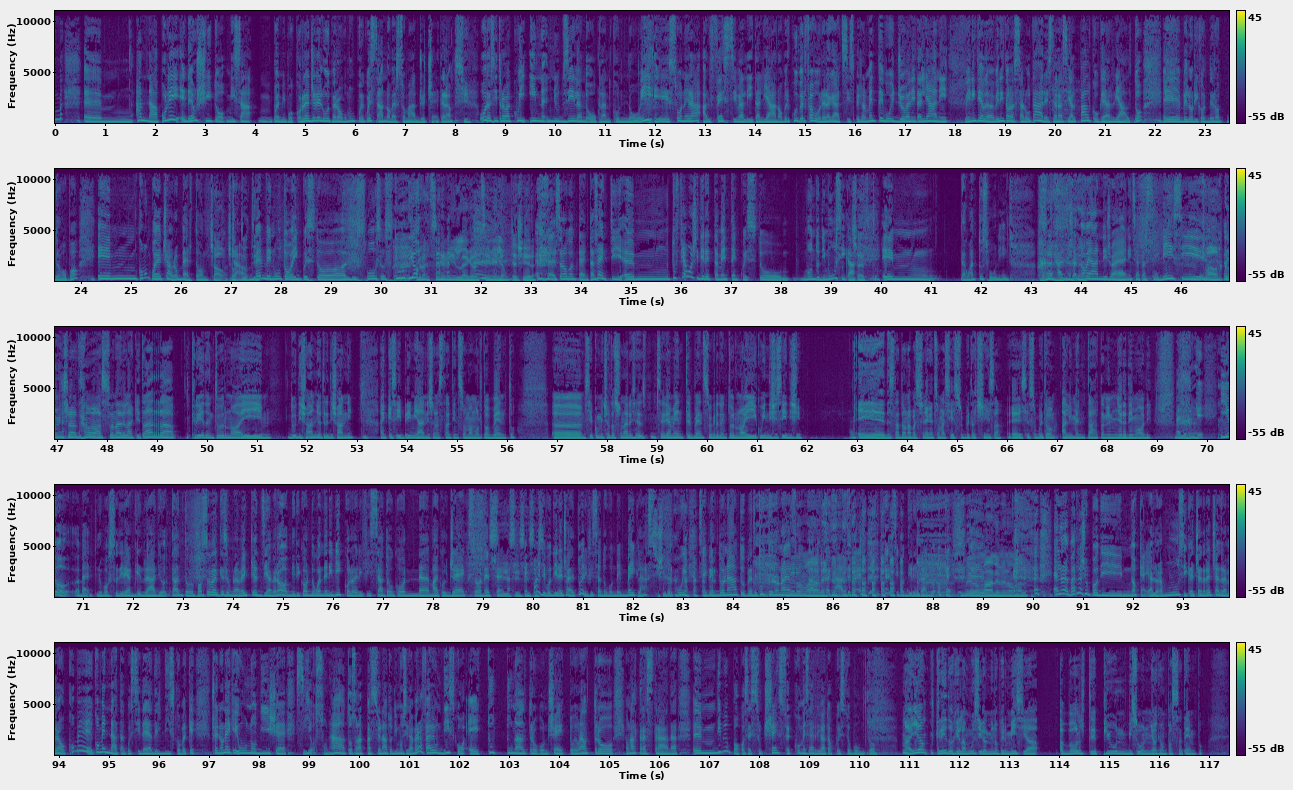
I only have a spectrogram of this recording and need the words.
ehm, a Napoli ed è uscito, mi sa, mh, mm, poi mi può correggere lui, però comunque quest'anno verso maggio eccetera. Sì. Ora si trova qui in New Zealand, Auckland con noi e suonerà al Festival Italiano, per cui per favore ragazzi, specialmente voi giovani italiani, venite al, venitelo a salutare, starà sia al palco che al rialto, eh, ve lo ricorderò dopo. E, mh, comunque ciao Roberto. Ciao, ciao, a tutti. Benvenuto in questo lussuoso studio. grazie mille, grazie mille, è un piacere. Eh, sono contenta. Senti, ehm, tuffiamoci direttamente in questo mondo di musica. Certo. E, mh, da quanto suoni? a 19 anni, cioè hai iniziato a 6 mesi? Ma ho cominciato a suonare la chitarra credo intorno ai 12 anni o 13 anni, anche se i primi anni sono stati insomma molto a vento. Uh, si è cominciato a suonare seriamente, penso, credo intorno ai 15-16 ed è stata una passione che insomma si è subito accesa e si è subito alimentata nel migliore dei modi. Bello perché io, vabbè, lo posso dire anche in radio, tanto lo posso perché sono una vecchia zia, però mi ricordo quando eri piccolo eri fissato con eh, Michael Jackson, eccetera. Sì, sì, e sì, poi sì, devo sì. dire, cioè, tu eri fissato con dei bei classici, per cui sei perdonato per tutto, non hai Meno ascoltato male. cagate. si può dire in radio, ok. Meno Ehm, male, meno male. e allora parlaci un po' di ok, allora musica, eccetera, eccetera, però come è nata questa idea del disco? Perché cioè, non è che uno dice sì, ho suonato, sono appassionato di musica, però fare un disco è tutto un altro concetto, è, un altro, è un'altra strada. Ehm, dimmi un po' cosa è successo e come sei arrivato a questo punto. Ma io credo che la musica, almeno per me, sia a volte più un bisogno che un passatempo.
